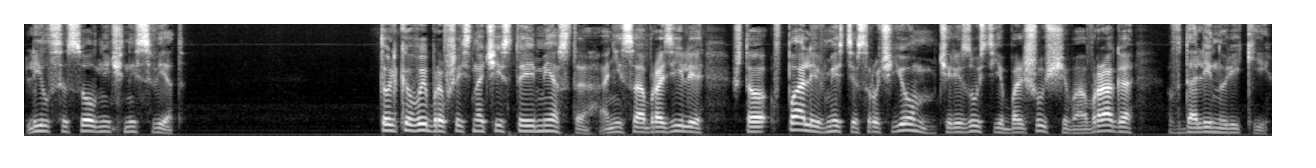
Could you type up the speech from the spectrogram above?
лился солнечный свет. Только выбравшись на чистое место, они сообразили, что впали вместе с ручьем через устье большущего оврага в долину реки.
